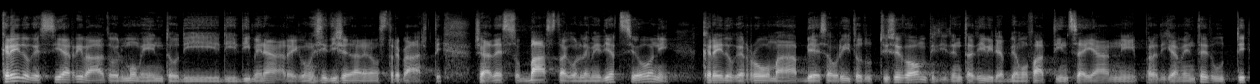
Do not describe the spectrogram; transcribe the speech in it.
Credo che sia arrivato il momento di, di, di menare, come si dice dalle nostre parti, cioè adesso basta con le mediazioni, credo che Roma abbia esaurito tutti i suoi compiti, i tentativi li abbiamo fatti in sei anni praticamente tutti,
